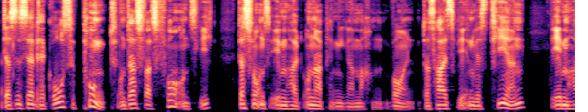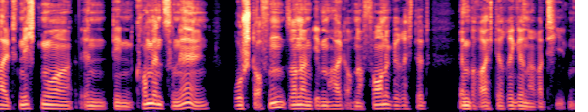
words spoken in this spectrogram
Das ist ja der große Punkt und das, was vor uns liegt, dass wir uns eben halt unabhängiger machen wollen. Das heißt, wir investieren eben halt nicht nur in den konventionellen Rohstoffen, sondern eben halt auch nach vorne gerichtet im Bereich der regenerativen.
